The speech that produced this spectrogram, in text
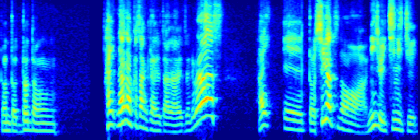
どんどん、どんどん。はい、ななこさんからいただいております。はい、えーっと、4月の21日、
